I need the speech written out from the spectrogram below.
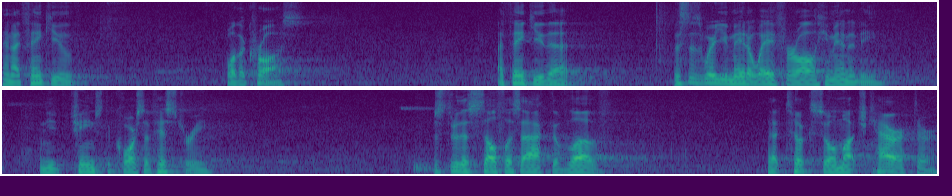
And I thank you for the cross. I thank you that This is where you made a way for all humanity, and you changed the course of history just through this selfless act of love that took so much character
